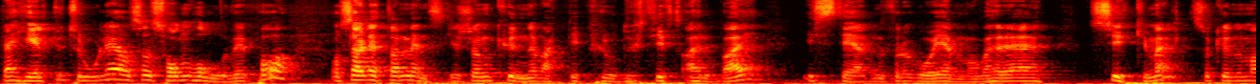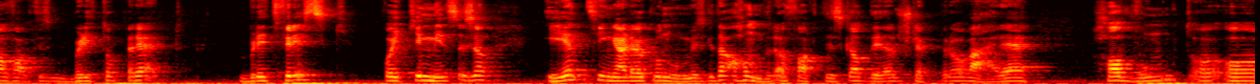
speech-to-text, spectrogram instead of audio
Det er helt utrolig. altså Sånn holder vi på. Og så er dette mennesker som kunne vært i produktivt arbeid istedenfor å gå hjemme og være sykemeldt. Så kunne man faktisk blitt operert, blitt frisk. Og ikke minst liksom, Én ting er det økonomiske, det andre er faktisk at det du slipper å være ha vondt og, og,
